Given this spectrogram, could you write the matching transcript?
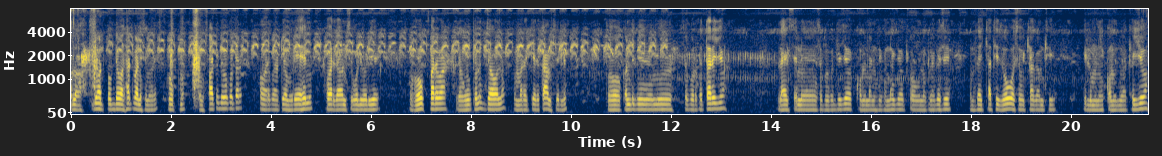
ઓલો દોઢ પગ દવા છાંટવાની છે મારે રોપમાં. હું છાંટી દઉં કતાર. સવારે પાસે ટીમ રહે નહીં. સવારે જવાનું છે ઓલી વળીએ રોપ પારવા એટલે હું તો નથી જવાનો. મારે અત્યારે કામ છે એટલે. તો કન્ટિન્યુ સપોર્ટ કરતા રહીજો. લાઈક છે ને સપોર્ટ કરી દેજો. કોમેન્ટ નાની કરી નાખજો કેવો લાગ લાગે છે. બધા ક્યાંથી જોવો છો? ક્યાં ગામથી? એટલું મને કોમેન્ટમાં કહેજો.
